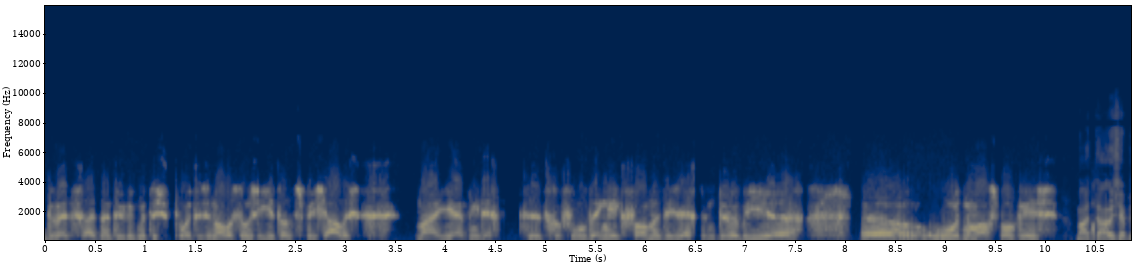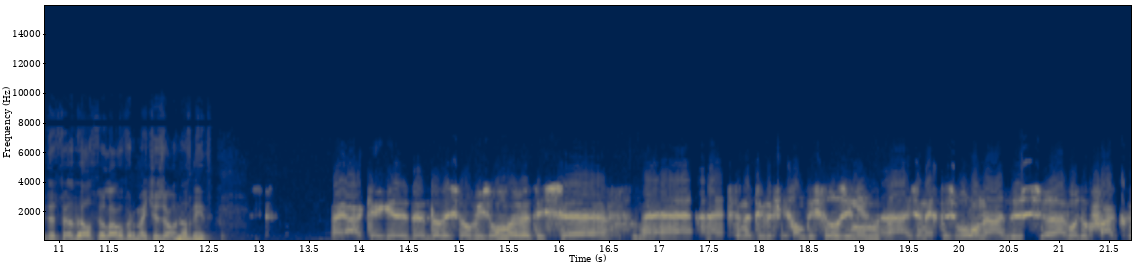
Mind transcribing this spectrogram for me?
de wedstrijd natuurlijk met de supporters en alles. Dan zie je dat het speciaal is. Maar je hebt niet echt het gevoel, denk ik, van het is echt een derby hoe het normaal gesproken is. Maar thuis heb je het wel veel over met je zoon of niet? Nou ja, kijk, eh, dat is wel bijzonder. Het is, eh, eh, hij heeft er natuurlijk gigantisch veel zin in. Hij is een echte Zwollenaar, dus hij wordt ook vaak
